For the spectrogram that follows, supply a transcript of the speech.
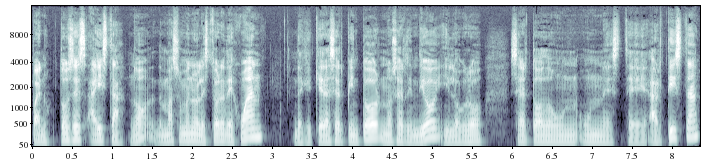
Bueno, entonces ahí está, ¿no? Más o menos la historia de Juan, de que quiere ser pintor, no se rindió y logró ser todo un, este, artista.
